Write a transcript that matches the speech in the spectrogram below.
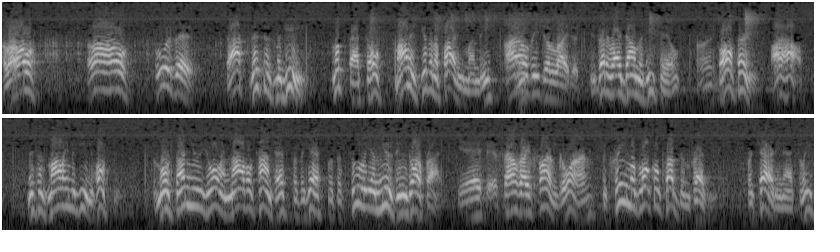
Hello? Hello? Who is this? Doc, this is McGee. Look, Fatso, Molly's giving a party Monday. I'll be delighted. You better write down the details. All right. All 30. Our house. Mrs. Molly McGee hosting. The most unusual and novel contest for the guests with a truly amusing door prize. Yes, it sounds like fun. Go on. The cream of local clubdom presents. For charity, naturally.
